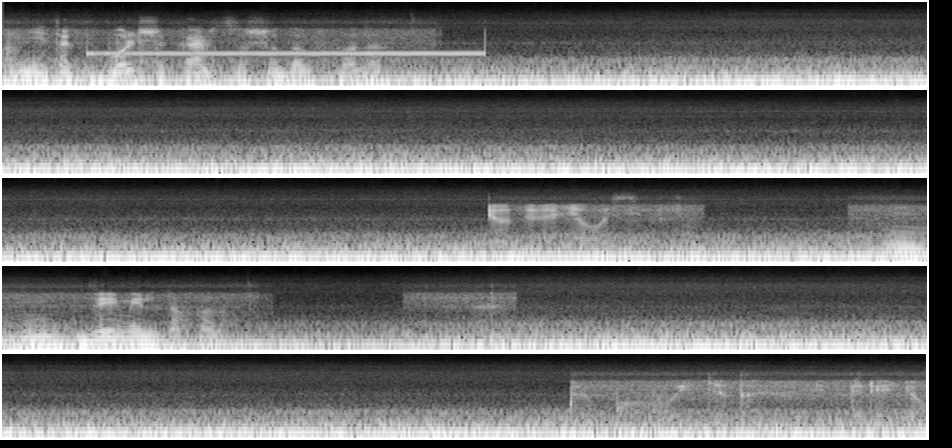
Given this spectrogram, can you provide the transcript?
А мне так больше кажется, что до входа. И удлинение 8 миль. Угу. Две мили до входа. Прямой выйдет и перейдем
